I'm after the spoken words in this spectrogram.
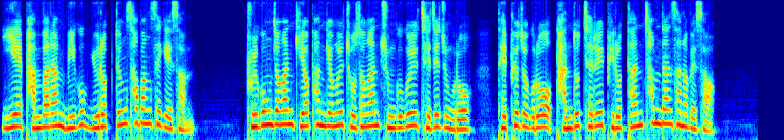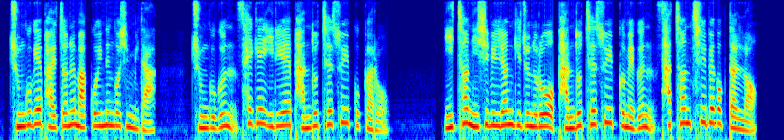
이에 반발한 미국, 유럽 등 서방 세계에선 불공정한 기업 환경을 조성한 중국을 제재 중으로 대표적으로 반도체를 비롯한 첨단 산업에서 중국의 발전을 막고 있는 것입니다. 중국은 세계 1위의 반도체 수입 국가로 2021년 기준으로 반도체 수입 금액은 4,700억 달러,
